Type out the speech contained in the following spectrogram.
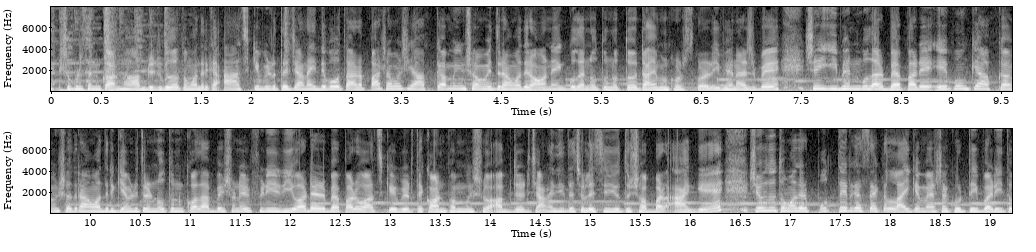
একশো পার্সেন্ট কনফার্ম আপডেটগুলো তোমাদেরকে আজকে ভিডিওতে জানাই দেবো। তার পাশাপাশি আপকামিং সময় ভিতরে আমাদের অনেকগুলো নতুনত্ব ডায়মন্ড খরচ করার ইভেন্ট আসবে। সেই ইভেন্টগুলোর ব্যাপারে এবং কি আপকামিং সাথে আমাদের গেমের ভিতরে নতুন কলাবেশনের ফ্রি রিওয়ার্ডের ব্যাপারেও আজকে ভিডিওতে কনফার্ম কিছু আপডেট জানিয়ে দিতে চলেছি যেহেতু সবার আগে। সেহেতু তোমাদের প্রত্যেকের কাছে একটা লাইক আমি আশা করতেই পারি। তো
